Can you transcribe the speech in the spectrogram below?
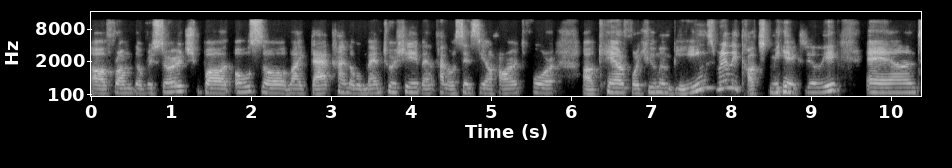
uh, from the research, but also like that kind of mentorship and kind of sincere heart for uh, care for human beings really touched me actually. And,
